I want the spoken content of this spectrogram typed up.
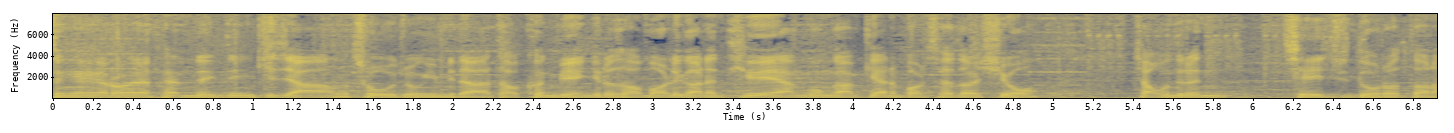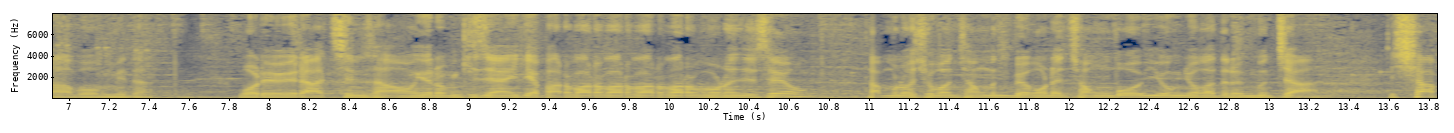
승객 여러분의 팬댕진 기장 조우종입니다. 더 큰 비행기로 더 멀리 가는 티웨이 항공과 함께하는 벌써 8시오. 자, 오늘은 제주도로 떠나봅니다. 월요일 아침 상황 여러분 기장에게 바로바로 바로바로 바로 보내주세요. 단문 50원 장문 100원의 정보 이용료가 드는 문자 샵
